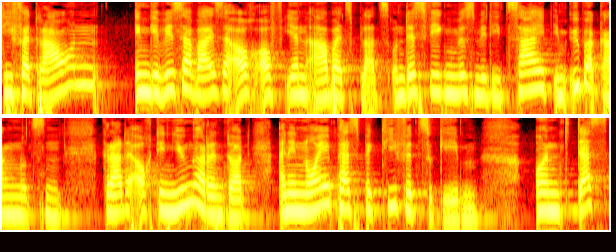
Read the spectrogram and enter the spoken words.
die vertrauen in gewisser Weise auch auf ihren Arbeitsplatz. Und deswegen müssen wir die Zeit im Übergang nutzen, gerade auch den Jüngeren dort eine neue Perspektive zu geben. Und das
